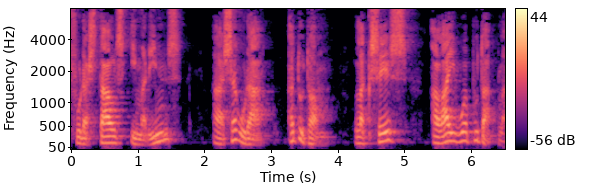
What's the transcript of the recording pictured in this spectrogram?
forestals i marins, a assegurar a tothom l'accés a l'aigua potable.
